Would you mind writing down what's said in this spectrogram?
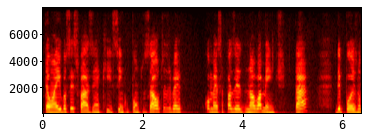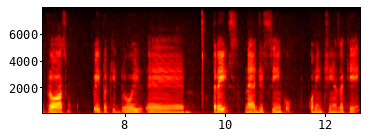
Então aí vocês fazem aqui cinco pontos altos e vai começa a fazer novamente, tá? Depois no próximo feito aqui dois, é, três, né? De cinco correntinhas aqui,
